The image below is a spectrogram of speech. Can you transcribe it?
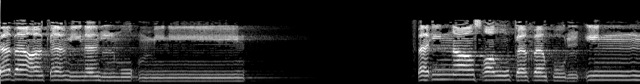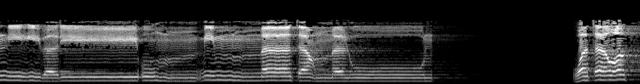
من المؤمنين. فإن عصوك فقل إني بريء مما تعملون. وتوكل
